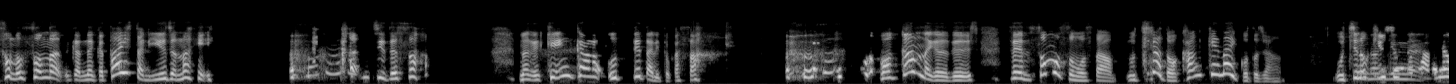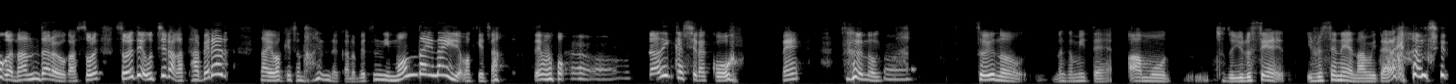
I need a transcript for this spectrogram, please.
その、そんな、なんか、なんか大した理由じゃない 感じでさ、なんか喧嘩売ってたりとかさ、わかんないけど、で、でそもそもさ、うちらとは関係ないことじゃん。うちの給食が食べようがなんだろうが、それ、それでうちらが食べれないわけじゃないんだから別に問題ないわけじゃん。でも、うん何かしらこう、ね、そういうのうんそういうのをなんか見て、あ、もう、ちょっと許せ、許せねえな、みたいな感じで。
